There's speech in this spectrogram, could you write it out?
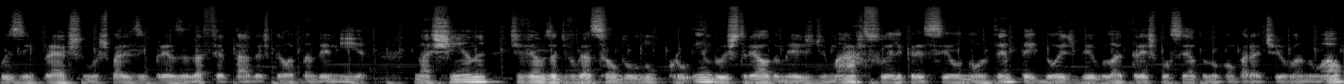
os empréstimos para as empresas afetadas pela pandemia. Na China, tivemos a divulgação do lucro industrial do mês de março, ele cresceu 92,3% no comparativo anual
